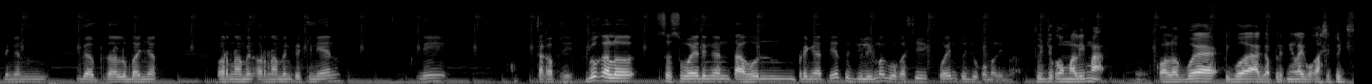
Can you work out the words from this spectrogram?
dengan nggak terlalu banyak ornamen-ornamen kekinian ini cakep sih. Gua kalau sesuai dengan tahun peringatnya 75 gua kasih poin 7,5. 7,5. Hmm. Kalau gue, gue agak pelit nilai gue kasih 7.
